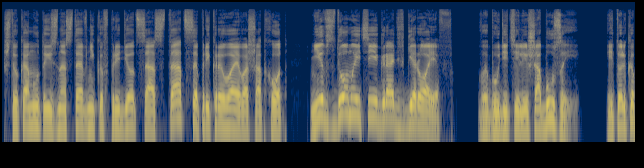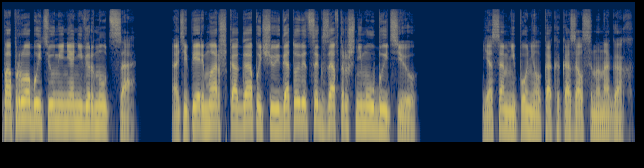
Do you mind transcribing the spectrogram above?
что кому-то из наставников придется остаться, прикрывая ваш отход, не вздумайте играть в героев. Вы будете лишь обузой. И только попробуйте у меня не вернуться. А теперь марш к Агапычу и готовиться к завтрашнему убытию. Я сам не понял, как оказался на ногах.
